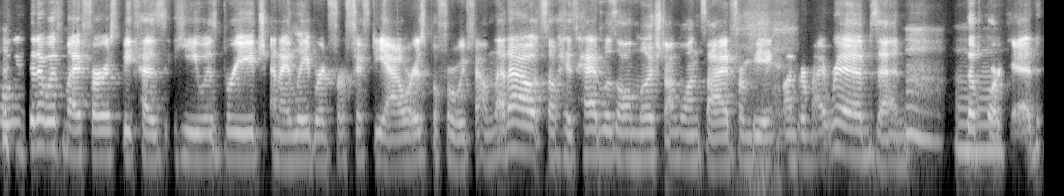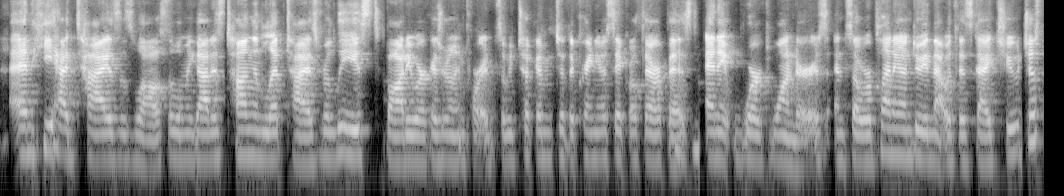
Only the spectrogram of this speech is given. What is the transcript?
well, we did it with my first because he was breech and I labored for 50 hours before we found that out. So his head was all mushed on one side from being under my ribs and oh, the uh-huh. poor kid. And he had ties as well. So when we got his tongue and lip ties released, body work is really important. So we took him to the craniosacral therapist mm-hmm. and it worked wonders. And so we're planning on doing that with this guy too. Just,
